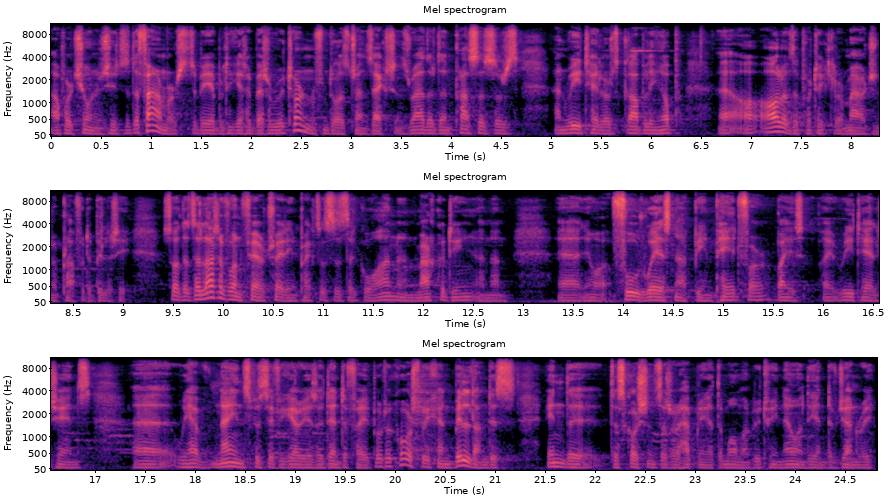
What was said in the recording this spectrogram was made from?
opportunity to the farmers to be able to get a better return from those transactions rather than processors and retailers gobbling up uh, all of the particular margin of profitability. So there's a lot of unfair trading practices that go on in marketing and on uh, you know, food waste not being paid for by, by retail chains. Uh, we have nine specific areas identified, but of course we can build on this in the discussions that are happening at the moment between now and the end of January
